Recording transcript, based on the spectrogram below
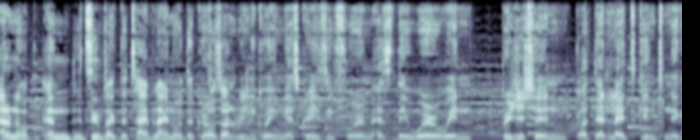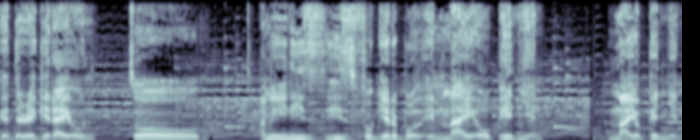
I don't know. And it seems like the timeline or the girls aren't really going as crazy for him as they were when Bridgerton got that light skinned nigga, the Regé-Jean. So, I mean, he's he's forgettable in my opinion. My opinion.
